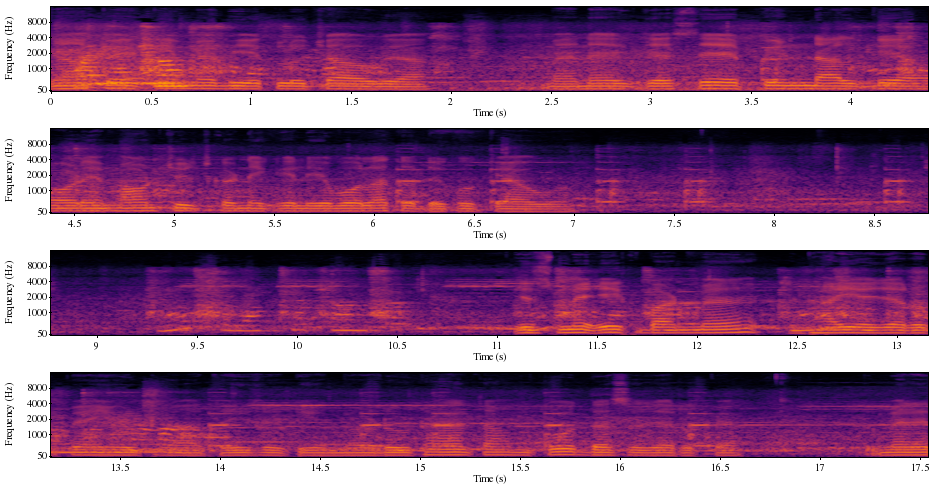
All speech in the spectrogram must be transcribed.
यहाँ पे एटीएम में भी एक लोचा हो गया। मैंने जैसे पिन डाल के और अमाउंट चूज़ करने के लिए बोला तो देखो क्या हुआ। इसमें एक बार में ढाई हज़ार रुपये ही उठ रहा था इस ए टी एम में। और उठाना था हमको दस हज़ार रुपया। तो मैंने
